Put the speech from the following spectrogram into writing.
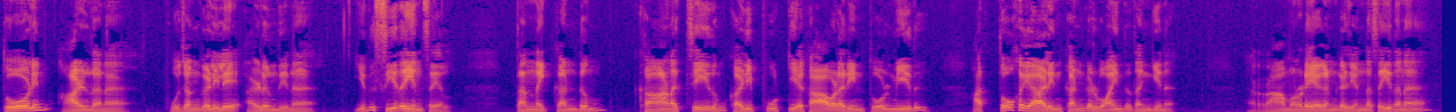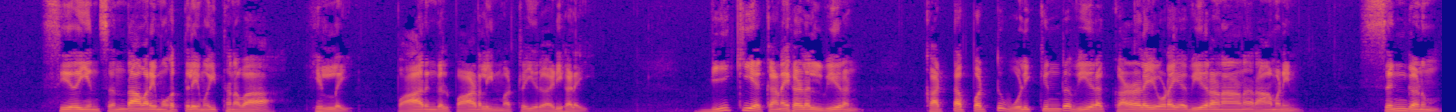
தோளின் ஆழ்ந்தன புஜங்களிலே அழுந்தின. இது சீதையின் செயல். தன்னை கண்டும் காணச் செய்தும் களிப்பூட்டிய காவலரின் தோள் மீது அத்தோகையாளின் கண்கள் வாய்ந்து தங்கின. ராமனுடைய கண்கள் என்ன செய்தன? சீதையின் செந்தாமரை முகத்திலே மொய்த்தனவா? இல்லை. பாருங்கள் பாடலின் மற்ற இரு அடிகளை. வீக்கிய கனைகளல் வீரன் கட்டப்பட்டு ஒழிக்கின்ற வீரக் கழலையுடைய வீரனான ராமனின் செங்கனும்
